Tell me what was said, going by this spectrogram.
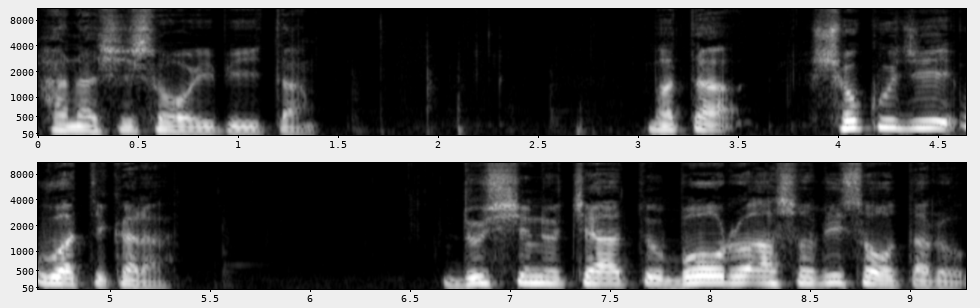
話しそういびいたん。また食事うわてからドゥシヌチャーとボール遊びそうたる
